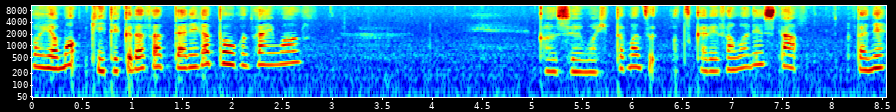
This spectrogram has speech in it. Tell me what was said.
今夜も聞いてくださってありがとうございます。今週もひとまずお疲れ様でした。またね、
